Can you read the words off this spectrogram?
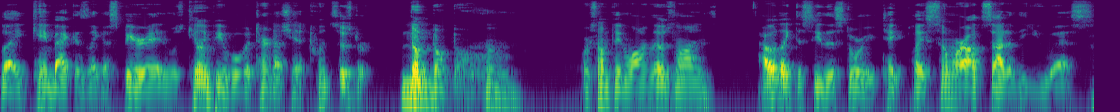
like, came back as like a spirit and was killing people, but it turned out she had a twin sister. Dun hmm. dun dun. Oh. Or something along those lines. I would like to see this story take place somewhere outside of the U.S.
